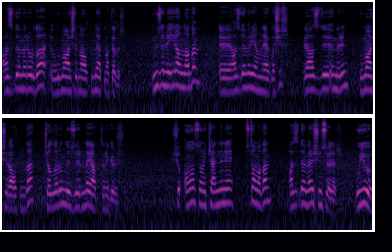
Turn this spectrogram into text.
Hazreti Ömer orada e, hurma ağaçlarının altında yatmaktadır. Bunun üzerine İranlı adam e, Hazreti Ömer'in yanına yaklaşır ve Hazreti Ömer'in hurma ağaçları altında çalıların da üzerinde yattığını görür. Şu, ondan sonra kendini tutamadan Hazreti Ömer'e şunu söyler. Uyu,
